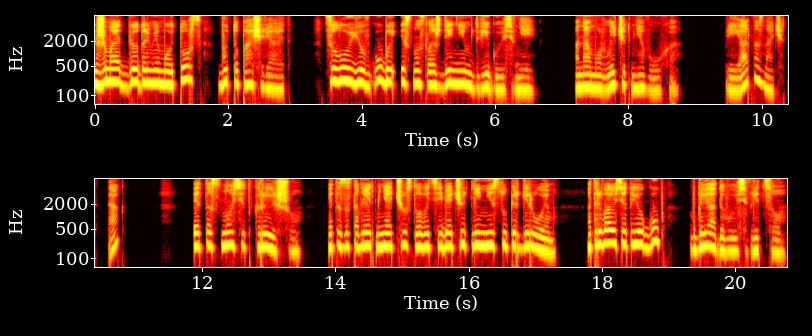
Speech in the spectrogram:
сжимает бедрами мой торс, будто поощряет. Целую ее в губы и с наслаждением двигаюсь в ней. Она мурлычет мне в ухо. Приятно, значит, так? Это сносит крышу. Это заставляет меня чувствовать себя чуть ли не супергероем. Отрываюсь от ее губ, вглядываюсь в лицо.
